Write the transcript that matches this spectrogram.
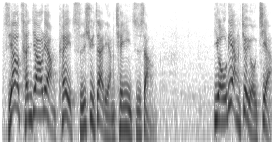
只要成交量可以持续在两千亿之上，有量就有价。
